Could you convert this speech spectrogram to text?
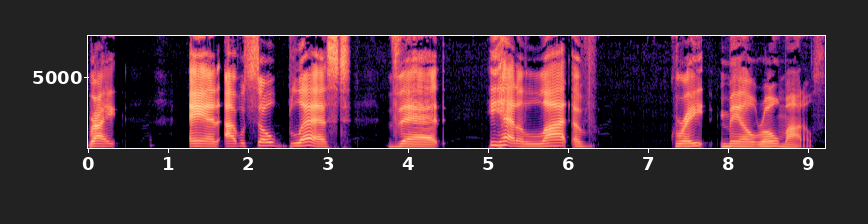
right? And I was so blessed that he had a lot of great male role models.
